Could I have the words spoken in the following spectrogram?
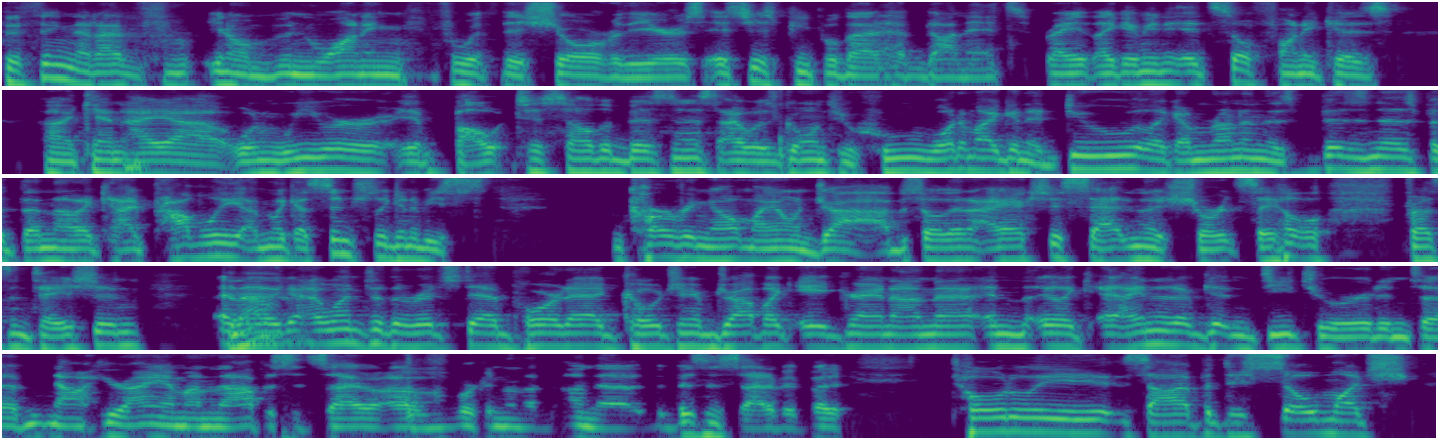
the thing that I've you know been wanting for with this show over the years, it's just people that have done it, right? Like I mean, it's so funny because uh, Ken, I uh, when we were about to sell the business, I was going through who, what am I going to do? Like I'm running this business, but then like I probably I'm like essentially going to be carving out my own job. So then I actually sat in a short sale presentation and yeah. I, like, I went to the rich dad, poor dad coaching. Dropped like eight grand on that. And like, I ended up getting detoured into now here I am on the opposite side of working on the, on the, the business side of it, but totally saw it. But there's so much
